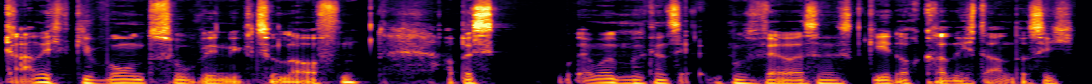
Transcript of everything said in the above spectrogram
gar nicht gewohnt, so wenig zu laufen. Aber es muss ganz muss fairerweise sagen, es geht auch gerade nicht anders. Ich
